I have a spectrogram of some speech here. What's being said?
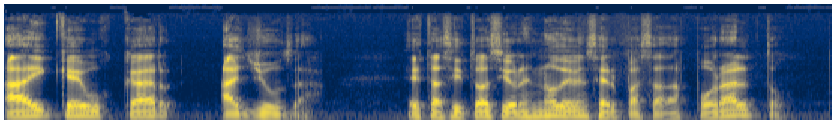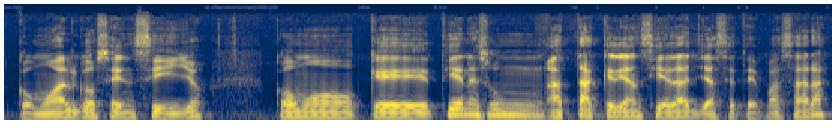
hay que buscar ayuda. Estas situaciones no deben ser pasadas por alto como algo sencillo como que tienes un ataque de ansiedad, ya se te pasará,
